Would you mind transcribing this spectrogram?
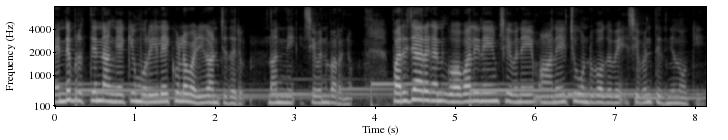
എന്റെ ഭൃത്യൻ അങ്ങേക്ക് മുറിയിലേക്കുള്ള വഴി കാണിച്ചു തരും. നന്ദി ശിവൻ പറഞ്ഞു. പരിചാരകൻ ഗോപാലിനെയും ശിവനെയും ആനയിച്ചു കൊണ്ടുപോകവേ ശിവൻ തിരിഞ്ഞു നോക്കി.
